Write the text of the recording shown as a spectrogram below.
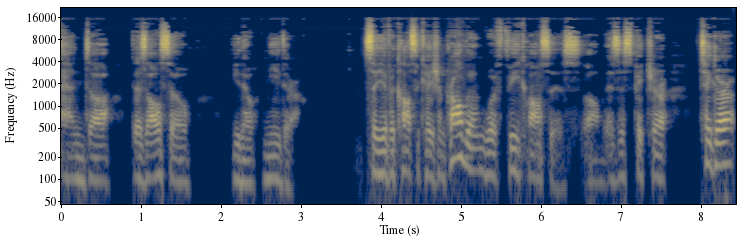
and uh, there's also, you know, neither. So you have a classification problem with three classes. Um, is this picture Tigger,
